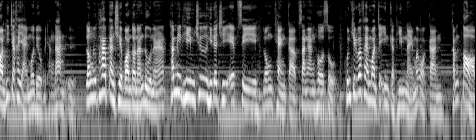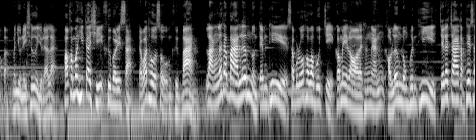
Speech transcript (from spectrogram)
ก่อนที่จะขยายโมเดลไปทางด้านอื่น ลองนึกภาพการเชียร์บอลตอนนั้นดูนะ ถ้ามีทีมชื่อฮิตาชิ FC ลงแข่งกับซังังโทสุคุณคิดว่าแฟนบอลจะอินกับทีมไหนมากกว่ากันคำตอบอะมันอยู่ในชื่ออยู่แล้วแหละ เพราะคำว่าฮิตาชิคือบริษัท แต่ว่าโทสุมันคือบ้าน หลังรัฐบาลเริ่มหนุนเต็มที่ซาบุโรคาวาบุจิก็ไม่รออะไรทั้งนั้น เขาเริ่มลงพื้นที่ เจรจากับเทศ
